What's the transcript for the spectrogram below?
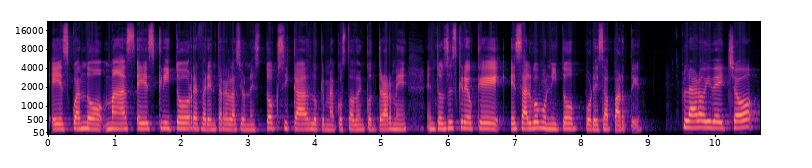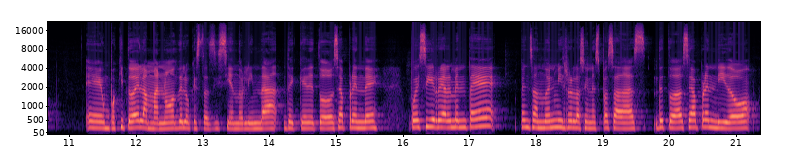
es cuando más he escrito referente a relaciones tóxicas, lo que me ha costado encontrarme. Entonces creo que es algo bonito por esa parte. Claro, y de hecho, eh, un poquito de la mano de lo que estás diciendo, Linda, de que de todo se aprende, pues sí, realmente pensando en mis relaciones pasadas, de todas he aprendido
